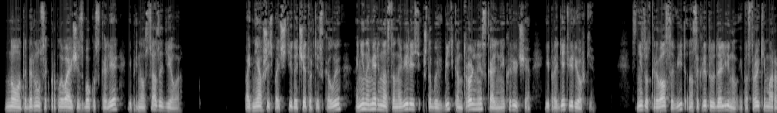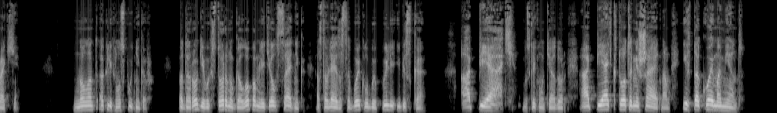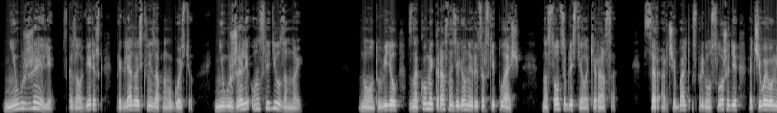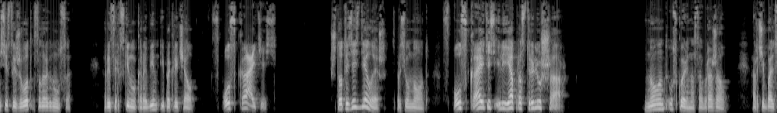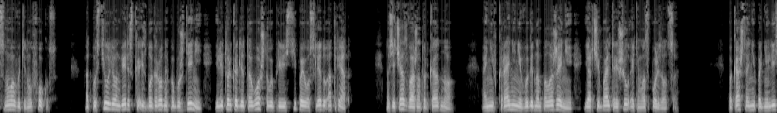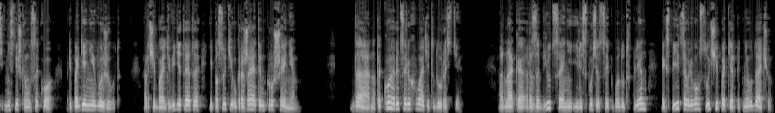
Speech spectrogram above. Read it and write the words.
Но он обернулся к проплывающей сбоку скале и принялся за дело. Поднявшись почти до четверти скалы, они намеренно остановились, чтобы вбить контрольные скальные крючья и продеть веревки. Снизу открывался вид на сокрытую долину и постройки Маракхи. Ноланд окликнул спутников. По дороге в их сторону галопом летел всадник, оставляя за собой клубы пыли и песка. «Опять!» – воскликнул Теодор. «Опять кто-то мешает нам! И в такой момент!» «Неужели?» – сказал Вереск, приглядываясь к внезапному гостю. «Неужели он следил за мной?» Но он увидел знакомый красно-зеленый рыцарский плащ. На солнце блестела кераса. Сэр Арчибальд спрыгнул с лошади, отчего его мясистый живот содрогнулся. Рыцарь вскинул карабин и прокричал. «Спускайтесь!» «Что ты здесь делаешь?» – спросил Ноланд. «Спускайтесь, или я прострелю шар!» Ноланд ускоренно соображал. Арчибальд снова выкинул фокус. Отпустил ли он Вереска из благородных побуждений или только для того, чтобы привести по его следу отряд? Но сейчас важно только одно. Они в крайне невыгодном положении, и Арчибальд решил этим воспользоваться. Пока что они поднялись не слишком высоко, при падении выживут. Арчибальд видит это и по сути угрожает им крушением. Да, на такое рыцарю хватит дурости. Однако разобьются они или спустятся и попадут в плен, экспедиция в любом случае потерпит неудачу.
